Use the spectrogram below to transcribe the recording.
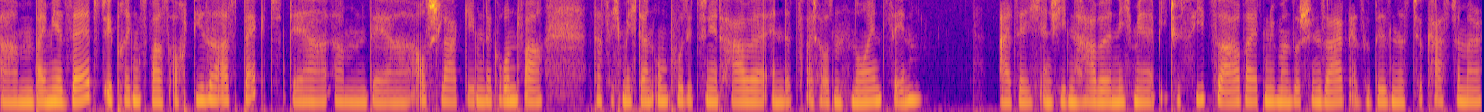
Ähm, bei mir selbst übrigens war es auch dieser Aspekt, der ähm, der ausschlaggebende Grund war, dass ich mich dann umpositioniert habe Ende 2019 als ich entschieden habe, nicht mehr B2C zu arbeiten, wie man so schön sagt, also Business to Customer,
